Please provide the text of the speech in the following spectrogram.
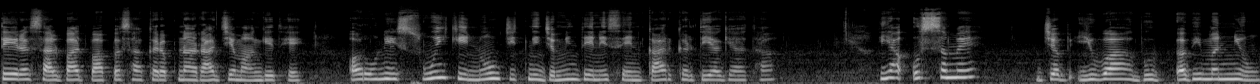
तेरह साल बाद वापस आकर अपना राज्य मांगे थे और उन्हें सुई की नोक जितनी ज़मीन देने से इनकार कर दिया गया था, या उस समय जब युवा अभिमन्यु,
